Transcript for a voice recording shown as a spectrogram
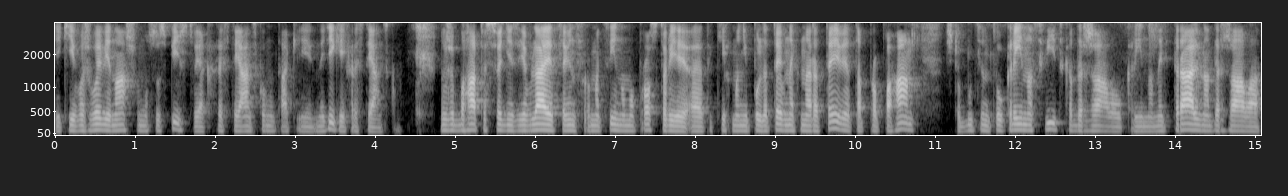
які важливі нашому суспільству, як християнському, так і не тільки християнському. Дуже багато сьогодні з'являється в інформаційному просторі е, таких маніпулятивних наративів та пропаганд, що буцімто Україна світська держава, Україна нейтральна держава.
